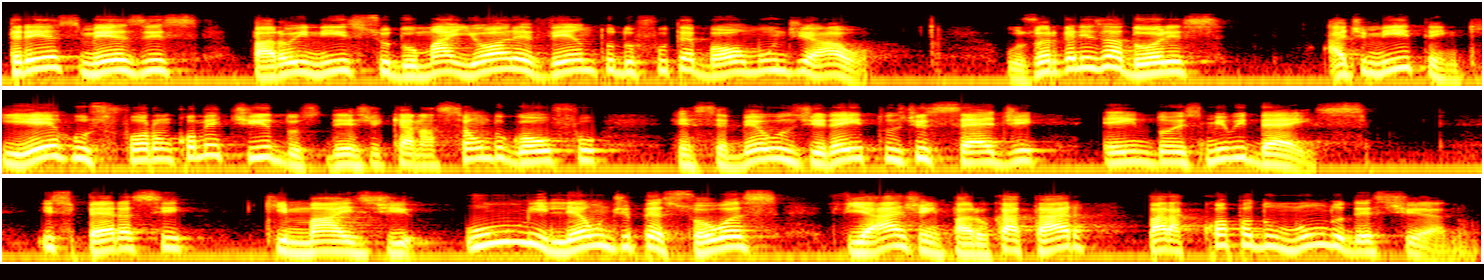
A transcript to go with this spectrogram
três meses para o início do maior evento do futebol mundial. Os organizadores admitem que erros foram cometidos desde que a nação do Golfo recebeu os direitos de sede em 2010. Espera-se que mais de um milhão de pessoas viajem para o Catar para a Copa do Mundo deste ano.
